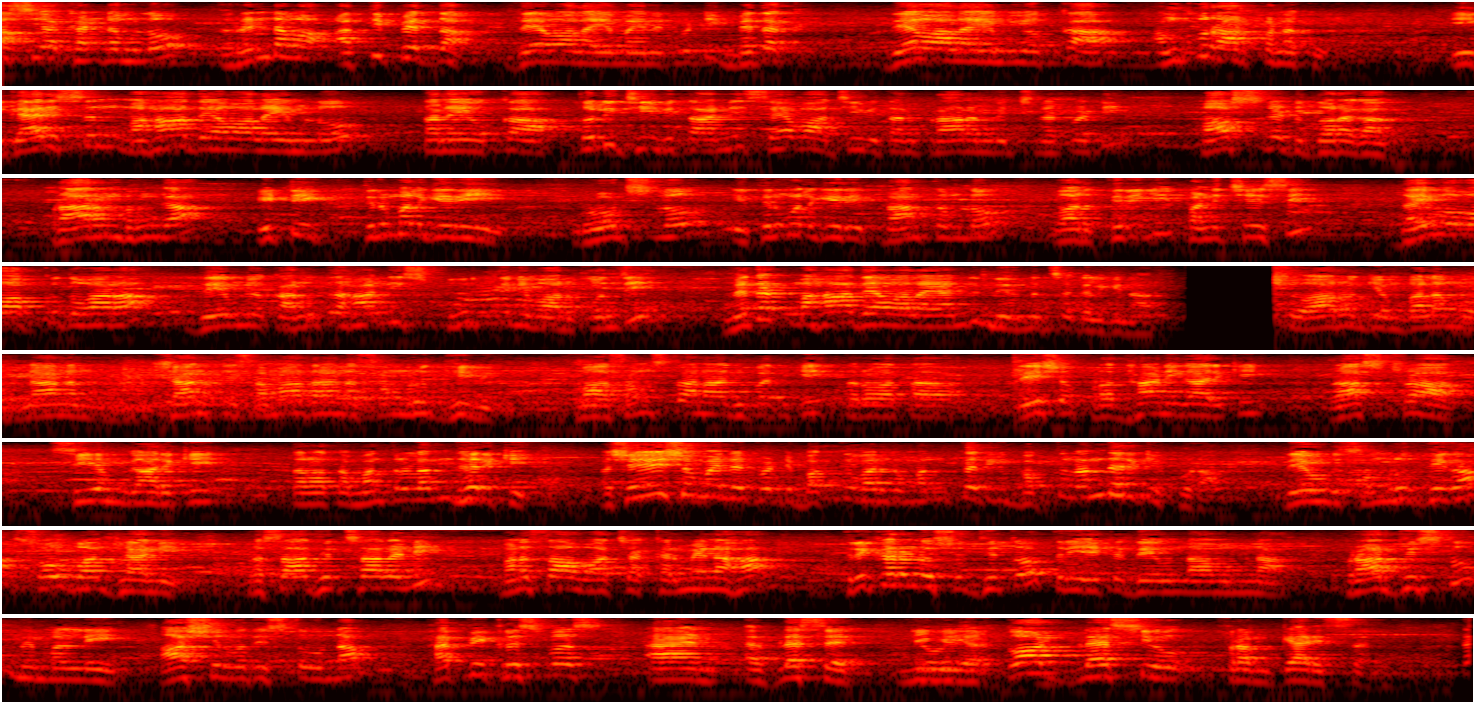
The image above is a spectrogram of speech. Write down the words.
ఆసియా ఖండంలో రెండవ అతిపెద్ద దేవాలయమైనటువంటి మెదక్ దేవాలయం యొక్క అంకురార్పణకు ఈ గ్యారిసన్ మహాదేవాలయంలో తన యొక్క తొలి జీవితాన్ని సేవా జీవితాన్ని ప్రారంభించినటువంటి పాస్నెట్ దొరగారు. ప్రారంభంగా ఇట్టి తిరుమలగిరి రోడ్స్లో ఈ తిరుమలగిరి ప్రాంతంలో వారు తిరిగి పనిచేసి దైవ వాక్కు ద్వారా దేవుని యొక్క అనుగ్రహాన్ని స్ఫూర్తిని వారు పొంది మెదక్ మహాదేవాలయాన్ని నిర్మించగలిగినారు. ఆరోగ్యం బలము జ్ఞానం శాంతి సమాధాన సమృద్ధిని మా సంస్థానాధిపతికి తర్వాత దేశ ప్రధాని గారికి రాష్ట్ర సీఎం గారికి తర్వాత మంత్రులందరికీ అశేషమైనటువంటి భక్తి వర్గం అంతటికి భక్తులందరికీ కూడా దేవుడు సమృద్ధిగా సౌభాగ్యాన్ని ప్రసాదించాలని మనసా వాచ కర్మేణ త్రికరణ శుద్ధితో త్రియేక దేవుని నామంన ప్రార్థిస్తూ మిమ్మల్ని ఆశీర్వదిస్తూ ఉన్నాం. Happy Christmas and blessed new year God bless you from Garrison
